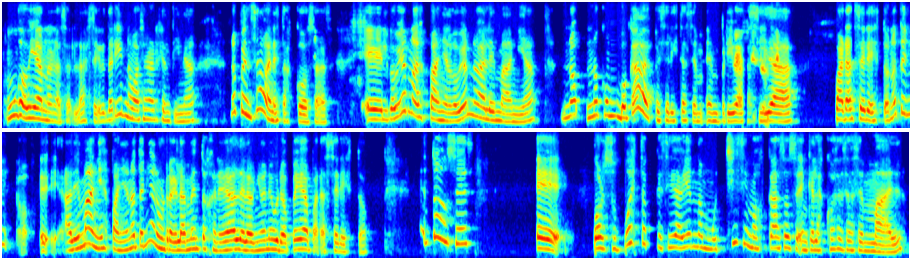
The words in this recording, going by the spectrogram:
un gobierno, la, Secretaría de Innovación Argentina, no pensaba en estas cosas. El gobierno de España, el gobierno de Alemania, no, convocaba especialistas en, privacidad para hacer esto. Eh, Alemania y España no tenían un reglamento general de la Unión Europea para hacer esto. Entonces, eh, por supuesto que sigue habiendo muchísimos casos en que las cosas se hacen mal,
